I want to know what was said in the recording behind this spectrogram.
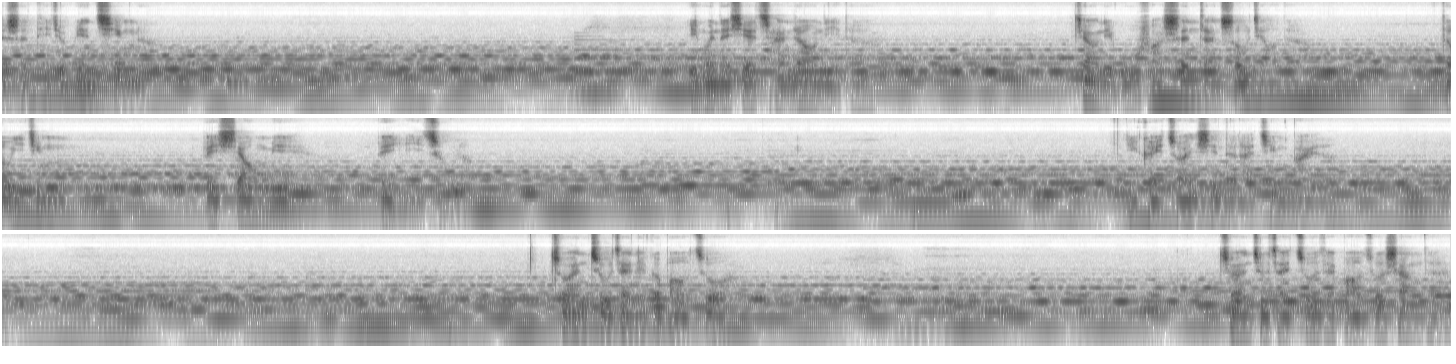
的身体就变轻了，因为那些缠绕你的、叫你无法伸展手脚的，都已经被消灭、被移除了。你可以专心的来敬拜专注在那个宝座，专注在坐在宝座上的。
